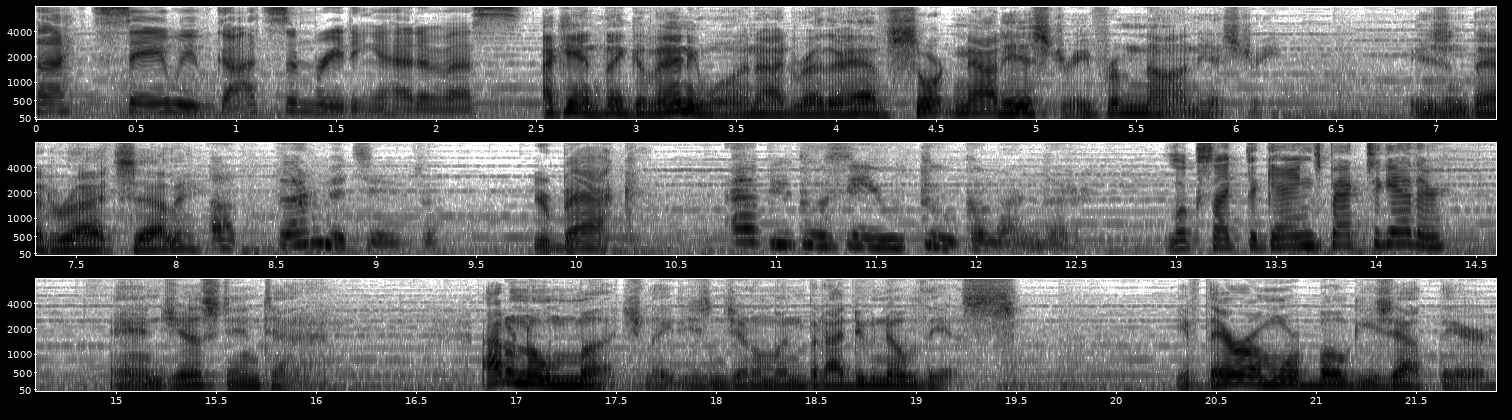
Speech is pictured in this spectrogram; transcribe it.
I'd say we've got some reading ahead of us. I can't think of anyone I'd rather have sorting out history from non history. Isn't that right, Sally? Affirmative. You're back. Happy to see you too, Commander. Looks like the gang's back together. And just in time. I don't know much, ladies and gentlemen, but I do know this. If there are more bogies out there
